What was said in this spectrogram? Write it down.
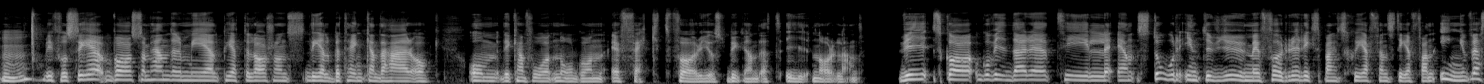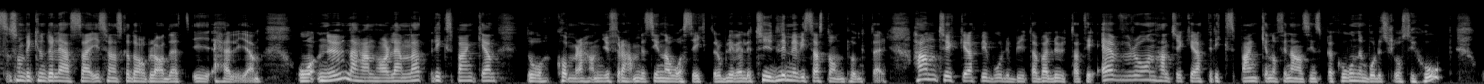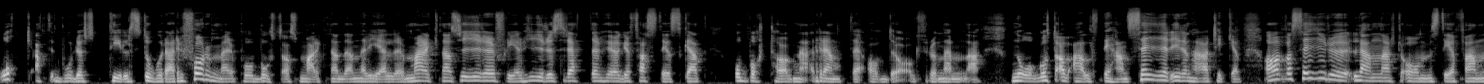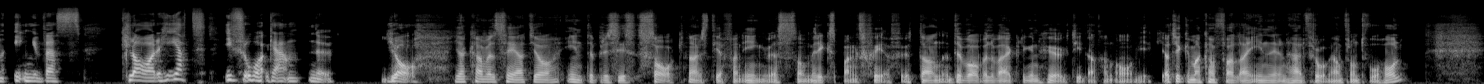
Mm. Vi får se vad som händer med Peter Larssons delbetänkande här och om det kan få någon effekt för just byggandet i Norrland. Vi ska gå vidare till en stor intervju med förre riksbankschefen Stefan Ingves som vi kunde läsa i Svenska Dagbladet i helgen. Och nu när han har lämnat Riksbanken, då kommer han ju fram med sina åsikter och blir väldigt tydlig med vissa ståndpunkter. Han tycker att vi borde byta valuta till euron, han tycker att Riksbanken och Finansinspektionen borde slås ihop och att det borde till stora reformer på bostadsmarknaden när det gäller marknadshyror, fler hyresrätter, högre fastighetsskatt och borttagna ränteavdrag, för att nämna något av allt det han säger i den här artikeln. Ja, vad säger du, Lennart, om Stefan Ingves klarhet i frågan nu? Ja, jag kan väl säga att jag inte precis saknar Stefan Ingves som riksbankschef utan det var väl verkligen hög tid att han avgick. Jag tycker man kan falla in i den här frågan från två håll.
